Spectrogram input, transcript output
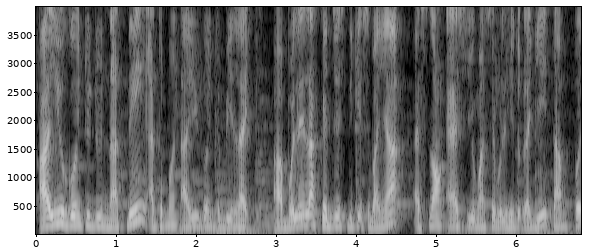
Are you going to do nothing ataupun are you going to be like uh, bolehlah kerja sedikit sebanyak as long as you masih boleh hidup lagi tanpa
